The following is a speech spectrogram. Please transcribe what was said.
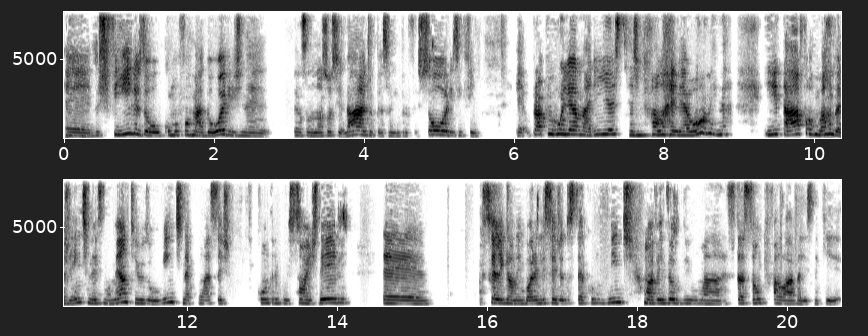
é, dos filhos ou como formadores, né, pensando na sociedade ou pensando em professores, enfim. É, o próprio Julian Marias, se a gente falar, ele é homem, né? E está formando a gente nesse momento e os ouvintes, né, com essas contribuições dele. É, isso é legal, né? embora ele seja do século XX, uma vez eu vi uma citação que falava isso, né? que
